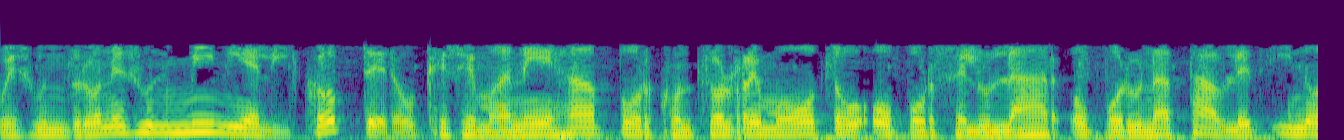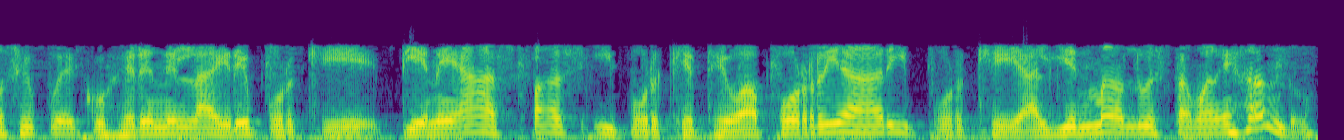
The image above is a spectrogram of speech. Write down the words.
Pues un dron es un mini helicóptero que se maneja por control remoto o por celular o por una tablet y no se puede coger en el aire porque tiene aspas y porque te va a porrear y porque alguien más lo está manejando.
